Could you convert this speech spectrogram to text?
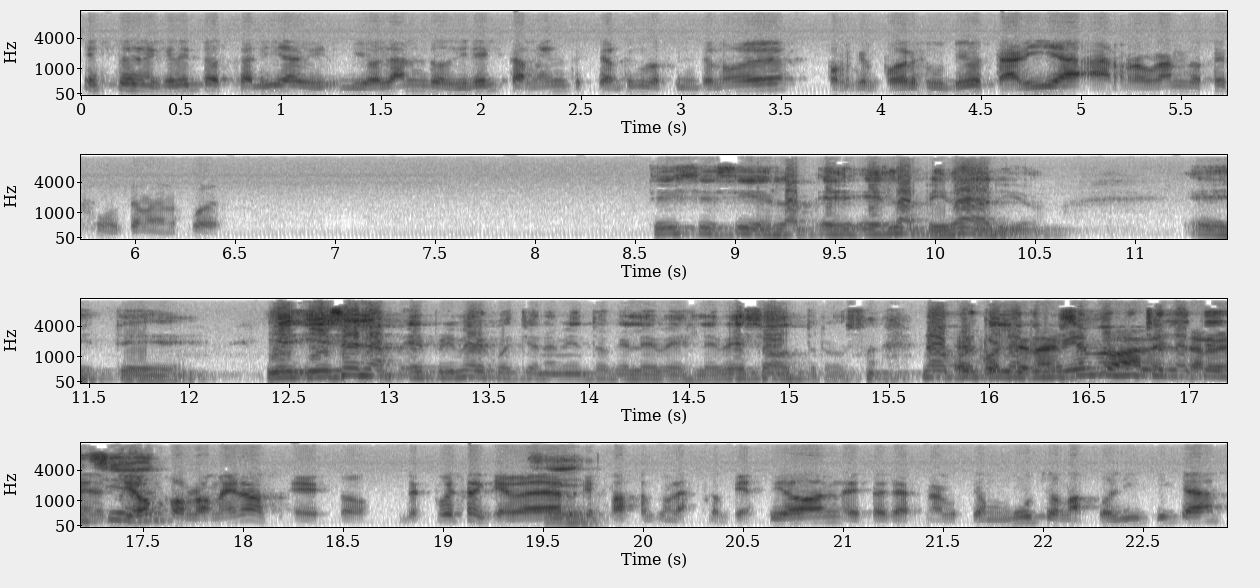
este decreto estaría violando directamente este artículo 109 porque el Poder Ejecutivo estaría arrogándose funciones del juez. Sí, sí, sí, es, es lapidario. Este, Y, ese es el primer cuestionamiento que le ves, le ves otros. No, porque lo que me llama mucho la, atención, por lo menos eso. Después hay que ver qué pasa con la expropiación, esa ya es una cuestión mucho más política.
